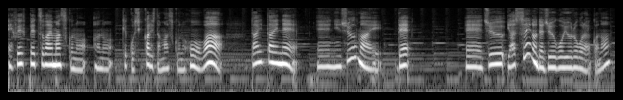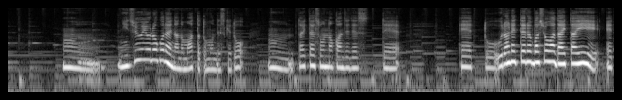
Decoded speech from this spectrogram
FFP2 マスクのあの結構しっかりしたマスクの方はだいたいね、えー、20枚で、えー、安いので15ユーロぐらいかな。うん。20ユーロぐらいなのもあったと思うんですけどうん大体そんな感じです。でえっと売られてる場所はだいたいえっ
